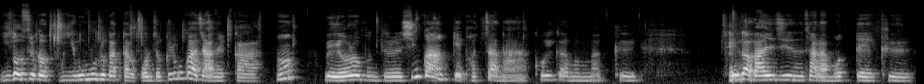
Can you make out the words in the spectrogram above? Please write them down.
이것을 갖고 이 오물을 갖다가 먼저 끌고 가지 않을까? 어? 왜 여러분들 신과 함께 벗잖아. 거기 가면 막 그 죄가 많이 지는 사람 어때? 그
